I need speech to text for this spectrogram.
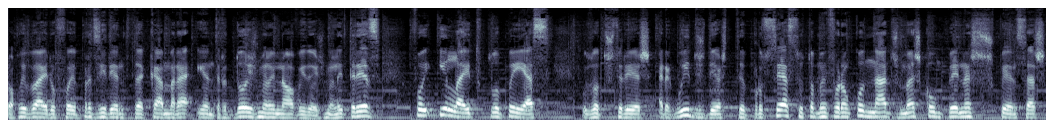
João Ribeiro foi presidente da Câmara entre 2009 e 2013, foi eleito pelo PS. Os outros três arguídos deste processo também foram condenados, mas com penas suspensas.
